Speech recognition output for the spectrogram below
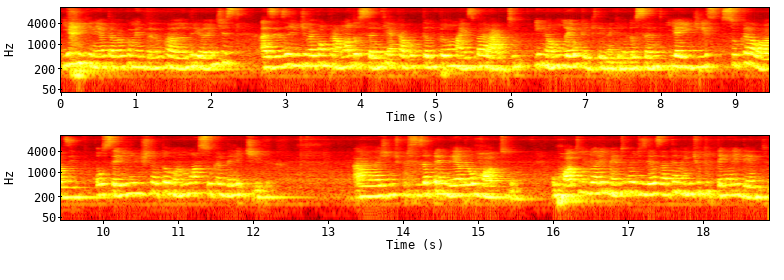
E aí, que nem eu estava comentando com a André antes, às vezes a gente vai comprar um adoçante e acaba optando pelo mais barato e não lê o que, que tem naquele adoçante e aí diz sucralose, ou seja, a gente está tomando um açúcar derretido. A gente precisa aprender a ler o rótulo. O rótulo do alimento vai dizer exatamente o que tem ali dentro.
